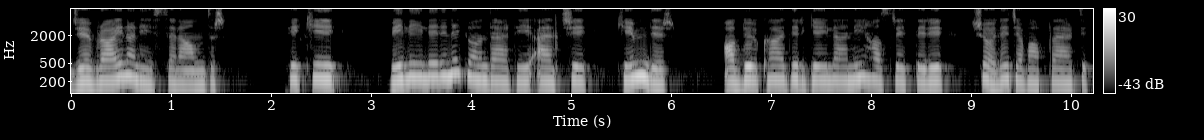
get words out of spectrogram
Cebrail aleyhisselamdır. Peki velilerine gönderdiği elçi kimdir? Abdülkadir Geylani Hazretleri şöyle cevap verdi.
